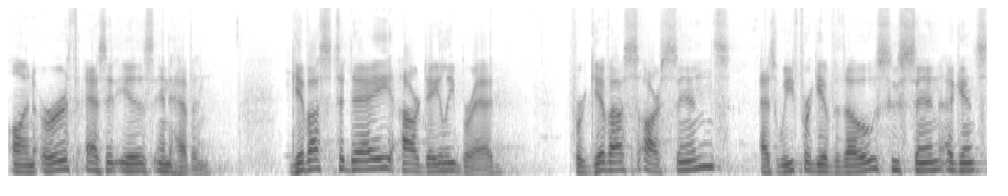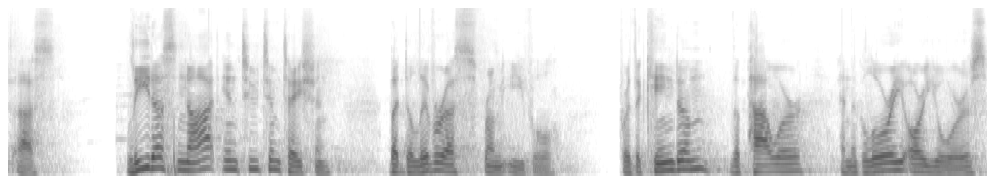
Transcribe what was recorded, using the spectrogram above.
on earth as it is in heaven. Give us today our daily bread. Forgive us our sins as we forgive those who sin against us. Lead us not into temptation, but deliver us from evil. For the kingdom, the power, and the glory are yours,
